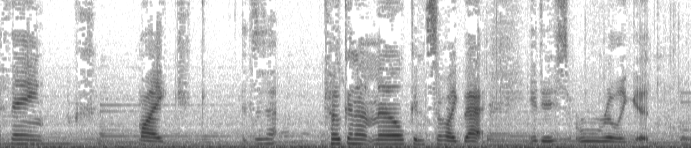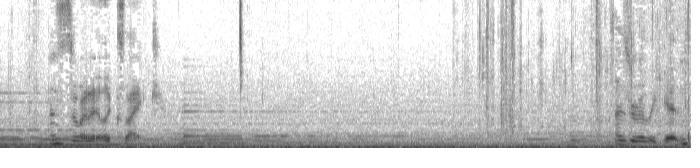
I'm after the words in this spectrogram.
think like coconut milk and stuff like that. It is really good. This is what it looks like. It's really good.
